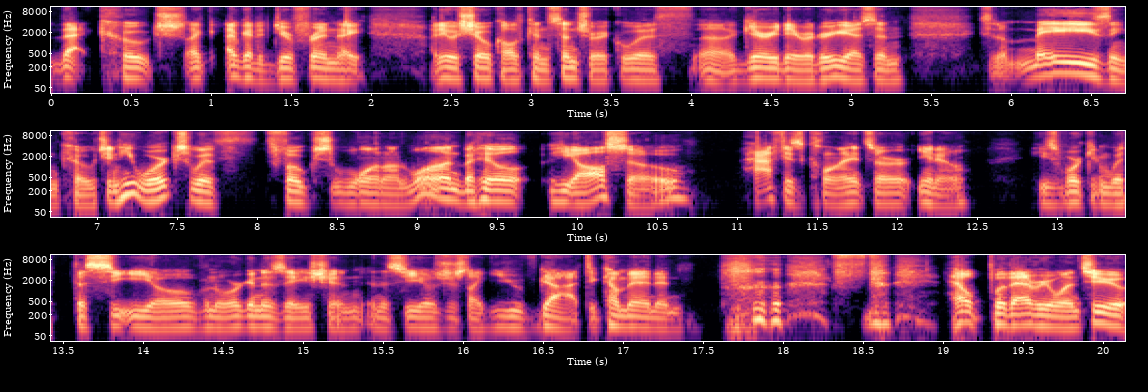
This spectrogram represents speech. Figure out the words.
that coach. Like I've got a dear friend. I, I do a show called Concentric with uh, Gary DeRodriguez, and he's an amazing coach. And he works with folks one on one, but he'll he also half his clients are you know he's working with the CEO of an organization, and the CEO is just like you've got to come in and help with everyone too.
